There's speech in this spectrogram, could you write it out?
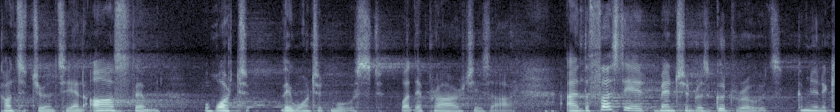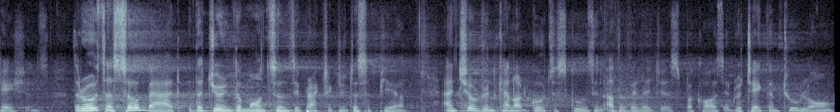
constituency and asked them what they wanted most, what their priorities are. And the first they mentioned was good roads, communications. The roads are so bad that during the monsoons they practically disappear. And children cannot go to schools in other villages because it would take them too long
